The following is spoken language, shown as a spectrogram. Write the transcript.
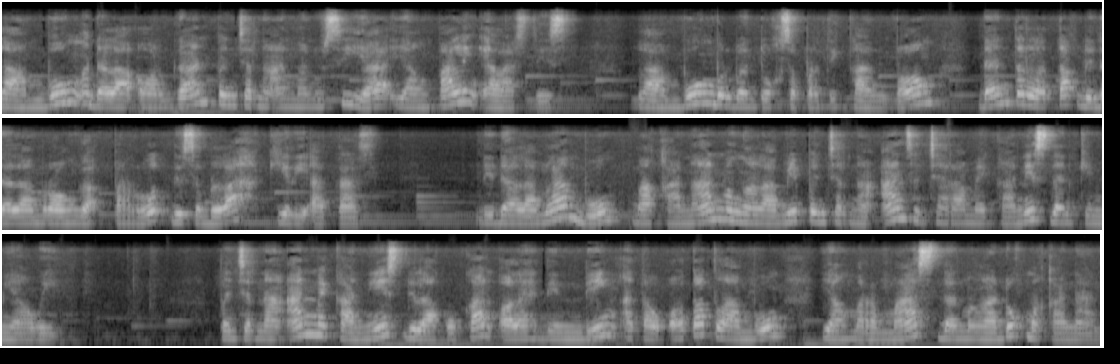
Lambung adalah organ pencernaan manusia yang paling elastis. Lambung berbentuk seperti kantong dan terletak di dalam rongga perut di sebelah kiri atas. Di dalam lambung, makanan mengalami pencernaan secara mekanis dan kimiawi. Pencernaan mekanis dilakukan oleh dinding atau otot lambung yang meremas dan mengaduk makanan.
